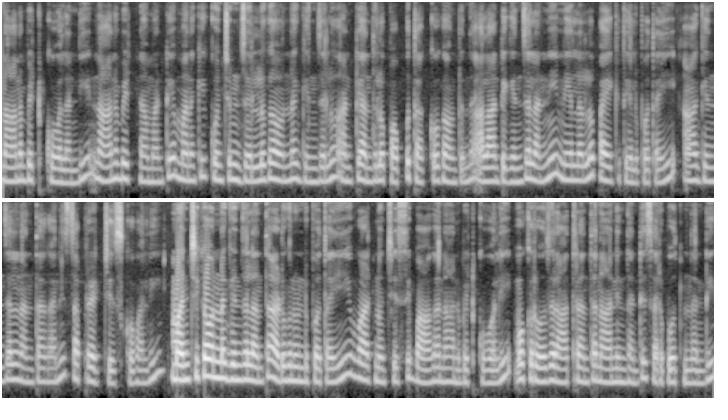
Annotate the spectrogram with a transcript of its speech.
నానబెట్టుకోవాలండి. నానబెట్టినామంటే మనకి కొంచెం జల్లుగా ఉన్న గింజలు అంటే అందులో పప్పు తక్కువగా ఉంటుంది. అలాంటి గింజలన్నీ నీళ్ళలో పైకి తేలిపోతాయి. ఆ గింజలను అంతా కానీ సపరేట్ చేసుకోవాలి. మంచిగా ఉన్న గింజలంతా అడుగు నుండిపోతాయి. వాటిని వచ్చేసి బాగా నానబెట్టుకోవాలి. ఒక రోజు రాత్రి అంతా నానిందంటే సరిపోతుందండి.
